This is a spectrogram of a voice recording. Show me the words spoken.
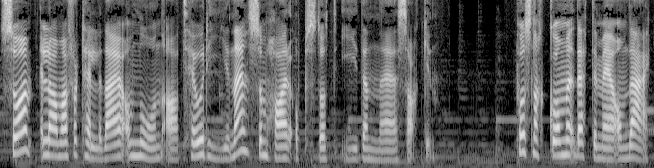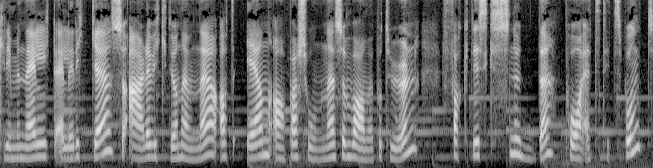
Så la meg fortelle deg om noen av teoriene som har oppstått i denne saken. På snakk om dette med om det er kriminelt eller ikke, så er det viktig å nevne at en av personene som var med på turen, faktisk snudde på et tidspunkt,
